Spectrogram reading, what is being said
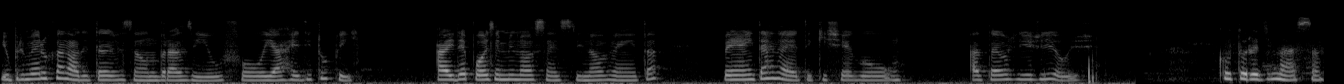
E o primeiro canal de televisão no Brasil foi a Rede Tupi. Aí depois, em 1990, vem a internet, que chegou até os dias de hoje. Cultura de massa.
